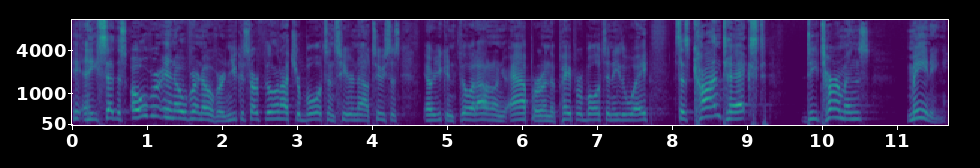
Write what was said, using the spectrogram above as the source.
he, and he said this over and over and over. And you can start filling out your bulletins here now, too. He says, or you can fill it out on your app or in the paper bulletin, either way. It says, context determines meaning.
